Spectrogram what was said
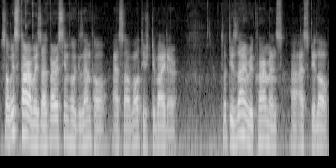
So we start with a very simple example as a voltage divider. The design requirements are as below.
